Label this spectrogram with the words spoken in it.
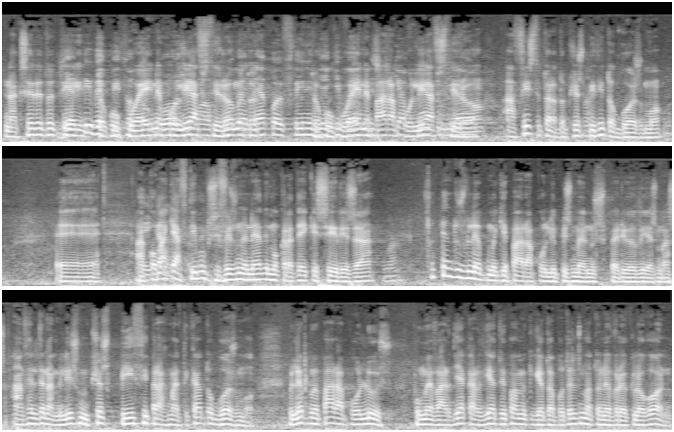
να ξέρετε ότι το κουκουέ είναι πολύ αυστηρό με το. Το κουκουέ είναι πάρα πολύ αυστηρό. Αφήστε τώρα το ποιος πειθεί τον κόσμο. Ε, ακόμα και αυτοί που ψηφίζουν Νέα Δημοκρατία και ΣΥΡΙΖΑ, δεν τους βλέπουμε και πάρα πολύ πεισμένους στις περιοδίες μας. Αν θέλετε να μιλήσουμε, ποιος πείθει πραγματικά τον κόσμο. Βλέπουμε πάρα πολλούς που με βαρδιά καρδιά, το είπαμε και για το αποτέλεσμα των ευρωεκλογών,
